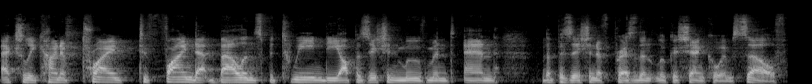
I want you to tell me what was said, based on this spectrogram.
actually kind of trying to find that balance between the opposition movement and the position of President Lukashenko himself.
